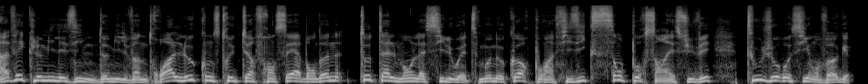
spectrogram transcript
Avec le millésime 2023, le constructeur français abandonne totalement la silhouette monocore pour un physique 100% SUV, toujours aussi en vogue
